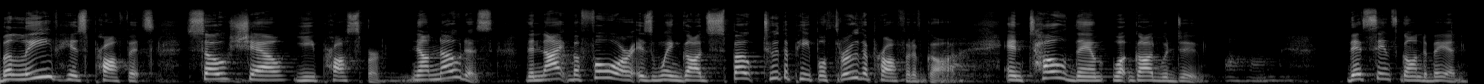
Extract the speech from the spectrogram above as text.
Believe his prophets, so shall ye prosper. Now, notice the night before is when God spoke to the people through the prophet of God and told them what God would do. Uh-huh. They've since gone to bed.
